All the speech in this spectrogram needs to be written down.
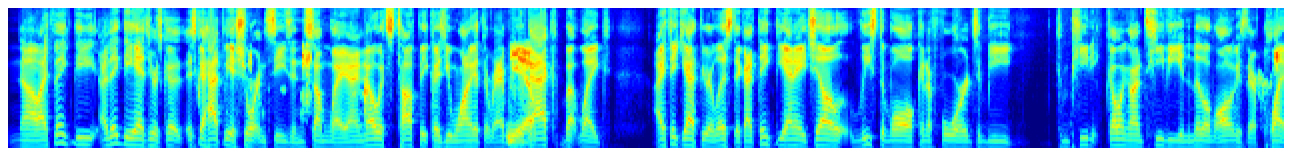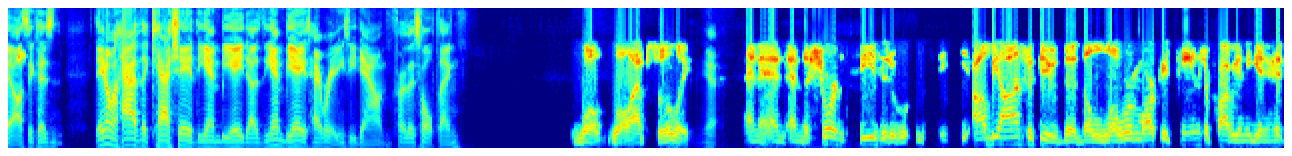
No, I think the I think the answer is gonna it's gonna have to be a shortened season some way. I know it's tough because you want to get the revenue Yeah. back, but like I think you have to be realistic. I think the NHL least of all can afford to be competing going on TV in the middle of August their playoffs because they don't have the cachet that the NBA does. The NBA's had ratings be down for this whole thing. Well, well, absolutely. Yeah. And and and the shortened season. I'll be honest with you. The the lower market teams are probably going to get hit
